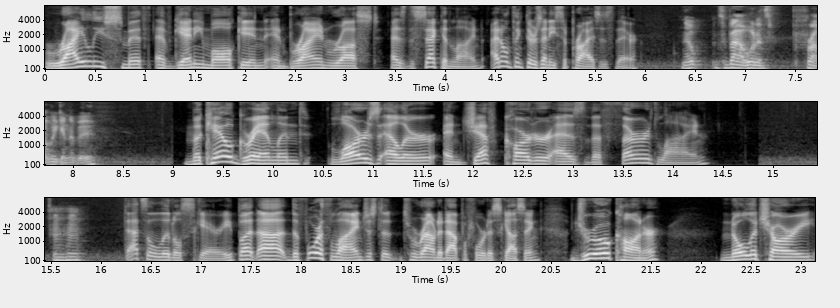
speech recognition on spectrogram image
Reilly Smith, Evgeny Malkin, and Bryan Rust as the second line. I don't think there's any surprises there. Nope. It's about what it's probably going to be. Mikael Granlund, Lars Eller, and Jeff Carter as the third line. Mm-hmm. That's a little scary. But uh, the fourth line, just to, to round it out before discussing, Drew O'Connor, Noel Acciari,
